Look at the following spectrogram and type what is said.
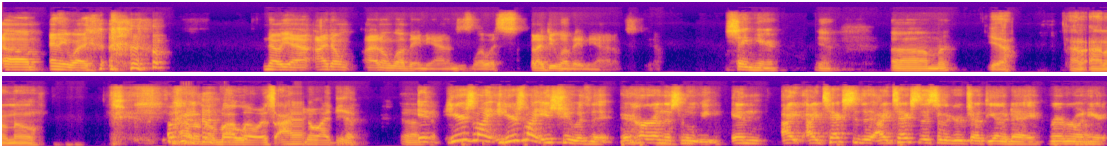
Um. Anyway. no, yeah, I don't. I don't love Amy Adams as Lois, but I do love Amy Adams. You Same here. Yeah. Um. Yeah. I, don't- I don't know. I don't know about Lois. I have no idea. Uh, It, here's my here's my issue with it. Her in this movie, and I I texted it, I texted this to the group chat the other day for everyone Uh-huh. here.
